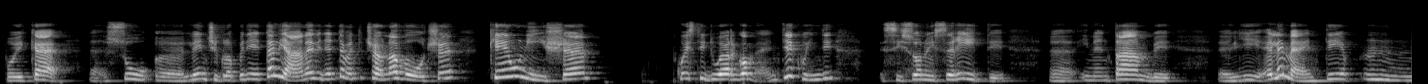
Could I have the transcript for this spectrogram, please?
Poiché eh, sull'enciclopedia eh, italiana evidentemente c'è una voce che unisce questi due argomenti e quindi si sono inseriti eh, in entrambi gli elementi mh, mm,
